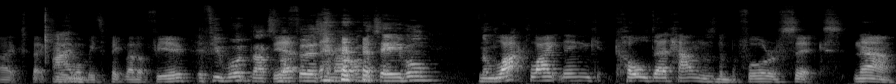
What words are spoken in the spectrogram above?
I expect you I'm- want me to pick that up for you. If you would, that's Yeah. the first amount on the table. Number Black Lightning, Cold Dead Hands, number four of six. Now,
